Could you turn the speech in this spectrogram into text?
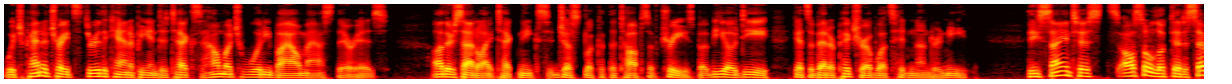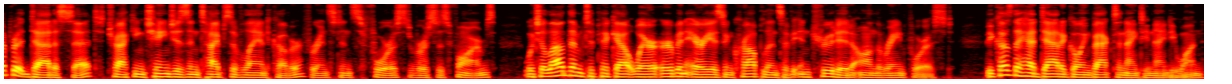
which penetrates through the canopy and detects how much woody biomass there is. Other satellite techniques just look at the tops of trees, but VOD gets a better picture of what's hidden underneath. These scientists also looked at a separate data set tracking changes in types of land cover, for instance, forest versus farms, which allowed them to pick out where urban areas and croplands have intruded on the rainforest. Because they had data going back to 1991,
